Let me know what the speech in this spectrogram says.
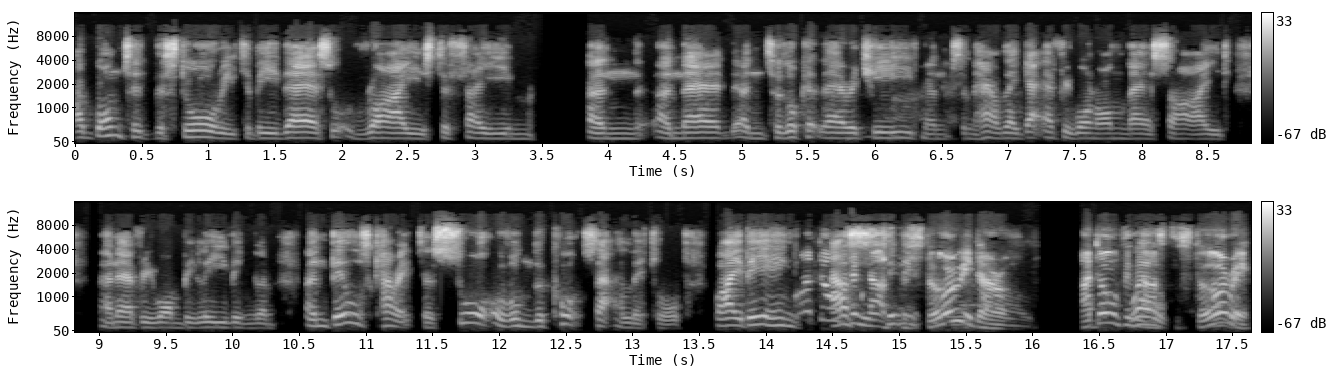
I wanted the story to be their sort of rise to fame and and their and to look at their achievements and how they get everyone on their side and everyone believing them. And Bill's character sort of undercuts that a little by being I don't think that's the story, Daryl. I don't think Well, that's the story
